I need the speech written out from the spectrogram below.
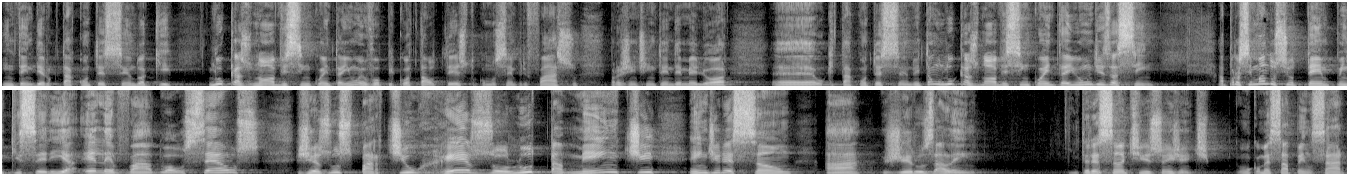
entender o que está acontecendo aqui. Lucas 9, 51, eu vou picotar o texto, como sempre faço, para a gente entender melhor eh, o que está acontecendo. Então, Lucas 9, 51 diz assim: Aproximando-se o tempo em que seria elevado aos céus, Jesus partiu resolutamente em direção a Jerusalém. Interessante isso, hein, gente? Vamos começar a pensar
